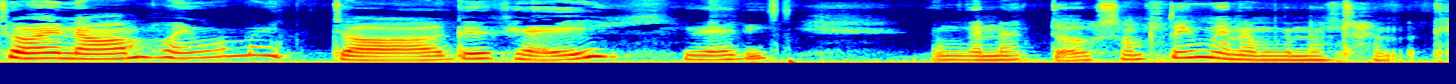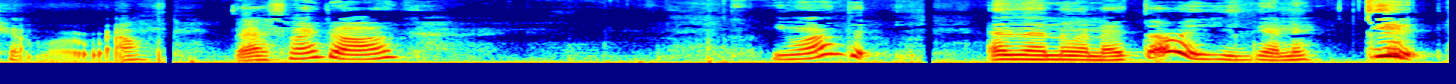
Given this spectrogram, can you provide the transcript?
So right now I'm playing with my dog, okay? You ready? I'm gonna throw something and I'm gonna turn the camera around. That's my dog. You want it? And then when I throw it, he's gonna get it.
